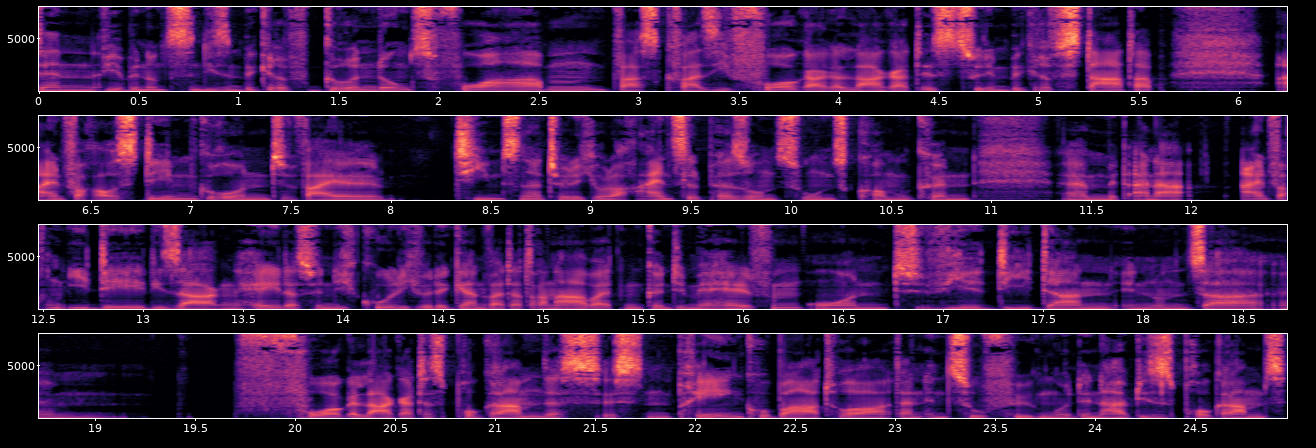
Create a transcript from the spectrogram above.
Denn wir benutzen diesen Begriff Gründungsvorhaben, was quasi vorgelagert ist zu dem Begriff Startup, einfach aus dem Grund, weil Teams natürlich oder auch Einzelpersonen zu uns kommen können äh, mit einer einfachen Idee, die sagen, hey, das finde ich cool, ich würde gern weiter dran arbeiten, könnt ihr mir helfen? Und wir die dann in unser ähm, vorgelagertes Programm, das ist ein Präinkubator, dann hinzufügen und innerhalb dieses Programms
